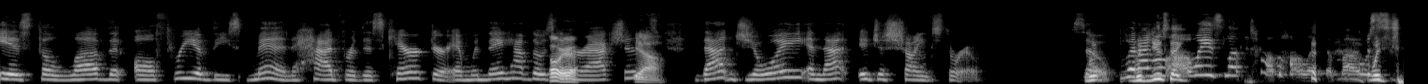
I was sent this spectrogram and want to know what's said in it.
is the love that all three of these men had for this character and when they have those Oh, interactions Yeah. that joy and that it just shines through so but would i will say- always love tom holland the most with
